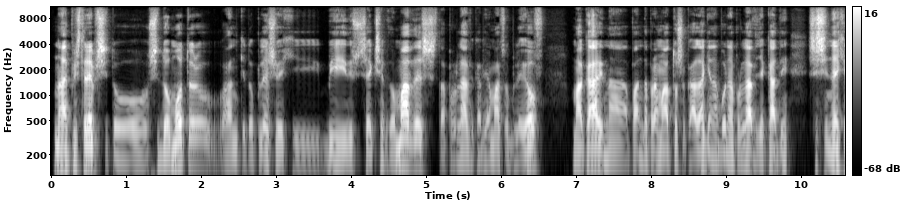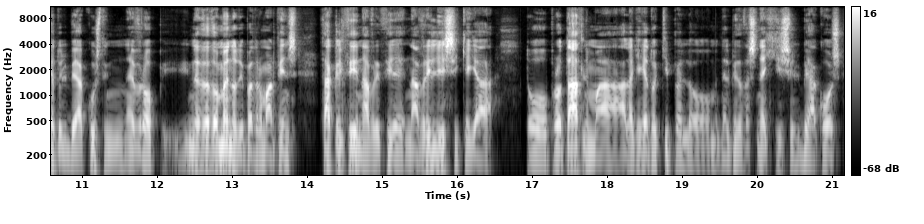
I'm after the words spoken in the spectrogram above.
να επιστρέψει το συντομότερο, αν και το πλαίσιο έχει μπει ήδη στις 6 εβδομάδες, θα προλάβει κάποια μάτια στο play-off. Μακάρι να πάνε τα πράγματα τόσο καλά και να μπορεί να προλάβει και κάτι στη συνέχεια του Ολυμπιακού στην Ευρώπη. Είναι δεδομένο ότι ο Πέντρο Μαρτίνς θα κληθεί να, να βρει λύση και για το πρωτάθλημα αλλά και για το κύπελο με την ελπίδα θα συνεχίσει ο Ολυμπιακός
